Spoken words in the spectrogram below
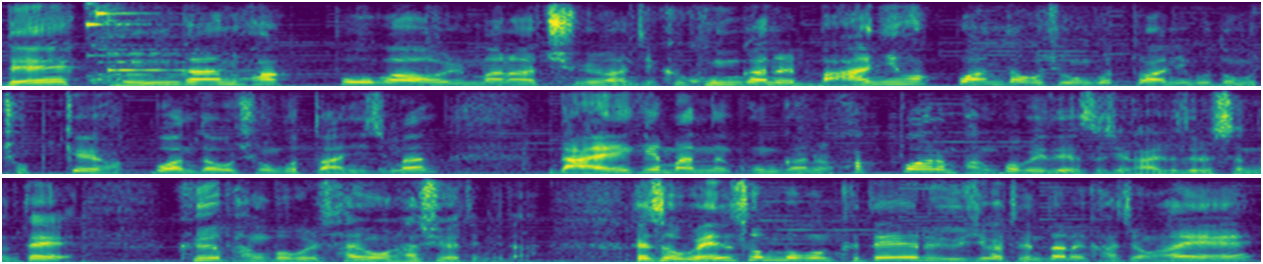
내 공간 확보가 얼마나 중요한지 그 공간을 많이 확보한다고 좋은 것도 아니고 너무 좁게 확보한다고 좋은 것도 아니지만 나에게 맞는 공간을 확보하는 방법에 대해서 제가 알려드렸었는데 그 방법을 사용을 하셔야 됩니다. 그래서 왼손목은 그대로 유지가 된다는 가정하에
